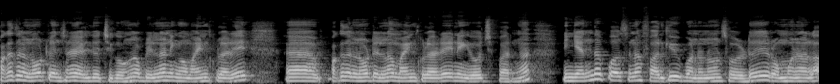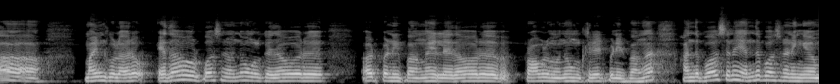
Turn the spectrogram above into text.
பக்கத்தில் நோட் இருந்துச்சுன்னா எழுதி வச்சுக்கோங்க. அப்படின்னா நீங்கள் மைண்ட்குள்ளாரே பக்கத்தில் நோட் இல்லைனா மைண்ட்குள்ளாரே நீங்கள் யோசிச்சு பாருங்கள் நீங்கள் எந்த பர்சனை ஃபர்கியூ பண்ணணும்னு சொல்லிட்டு ரொம்ப நாளாக மைண்ட்குள்ளார ஏதாவது ஒரு பர்சன் வந்து உங்களுக்கு ஏதாவது ஒரு ஹர்ட் பண்ணியிருப்பாங்க இல்லை ஏதோ ஒரு ப்ராப்ளம் வந்து உங்களுக்கு க்ரியேட் பண்ணியிருப்பாங்க அந்த பர்சனை எந்த பர்சனை நீங்கள்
